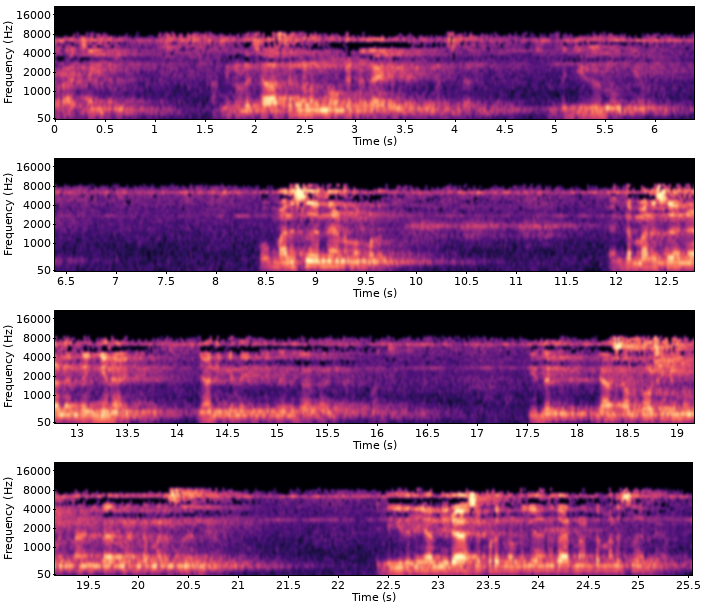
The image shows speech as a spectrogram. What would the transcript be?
പ്രാചീനം അങ്ങനെയുള്ള ശാസ്ത്രങ്ങളൊന്നും നോക്കേണ്ട കാര്യമില്ല. ഇത് മനസ്സിലാക്കുന്നു സ്വന്തം ജീവിതം നോക്കിയാൽ അപ്പോൾ മനസ്സ് തന്നെയാണ് നമ്മൾ എന്റെ മനസ്സ് തന്നെയാണ് എന്നെ ഇങ്ങനെ ആക്കിയത് ഞാനിങ്ങനെ ഇരിക്കുന്നതിന് കാരണം എന്റെ മനസ്സ് ഇതിൽ ഞാൻ സന്തോഷിക്കുന്നുണ്ടെങ്കിൽ അതിന് കാരണം എന്റെ മനസ്സ് തന്നെയാണ്. ഇനി ഇതിന് ഞാൻ നിരാശപ്പെടുന്നുണ്ടെങ്കിൽ അതിന് കാരണം എന്റെ മനസ്സ് തന്നെയാണ്.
